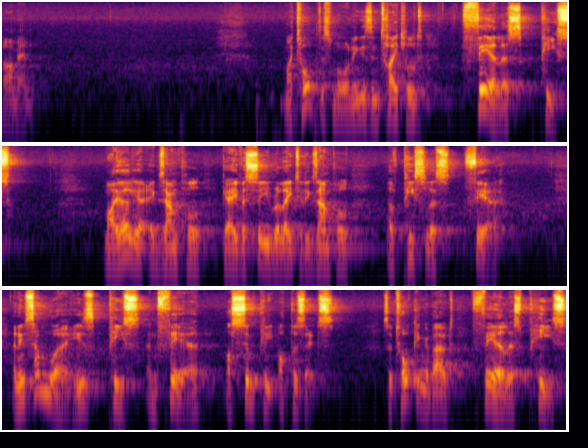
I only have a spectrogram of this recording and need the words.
Amen. My talk this morning is entitled Fearless Peace. My earlier example gave a sea related example of peaceless fear. And in some ways, peace and fear are simply opposites. So, talking about fearless peace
